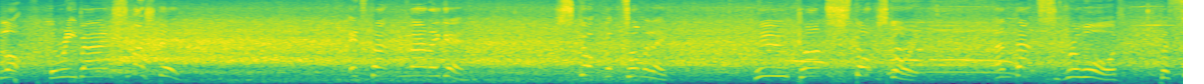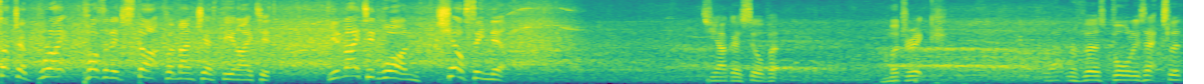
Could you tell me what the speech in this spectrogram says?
Blocked. The rebound smashed in. It's that man again. Scott McTominay, who can't stop scoring. And that's reward for such a bright, positive start for Manchester United. United one, Chelsea nil. Thiago Silva. Mudryk. That reverse ball is excellent.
